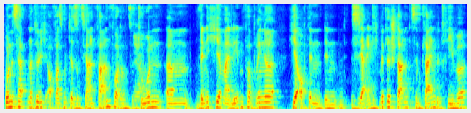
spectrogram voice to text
und es hat natürlich auch was mit der sozialen Verantwortung zu Ja. tun. Ähm, wenn ich hier mein Leben verbringe, hier auch den, den, es ist ja eigentlich Mittelstand, es sind Kleinbetriebe,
